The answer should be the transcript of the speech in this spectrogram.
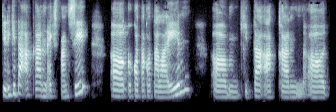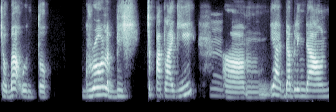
Jadi kita akan ekspansi uh, ke kota-kota lain, um, kita akan uh, coba untuk grow lebih cepat lagi, hmm. um, ya yeah, doubling down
